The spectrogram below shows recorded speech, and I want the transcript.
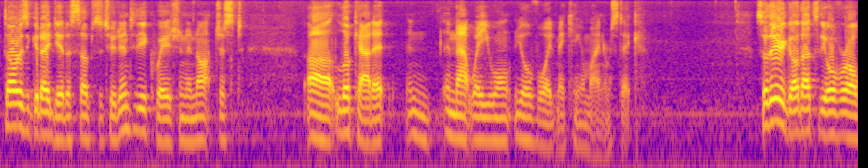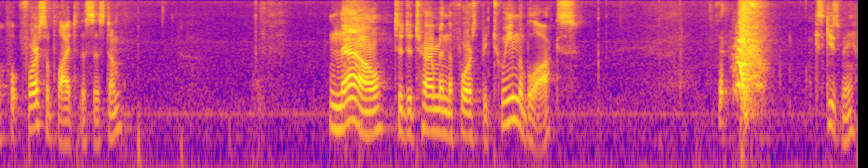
It's always a good idea to substitute into the equation and not just uh, look at it, and in that way you won't you'll avoid making a minor mistake. So there you go. That's the overall force applied to the system. Now, to determine the force between the blocks, excuse me,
